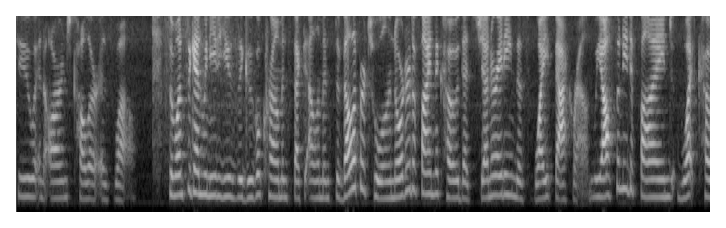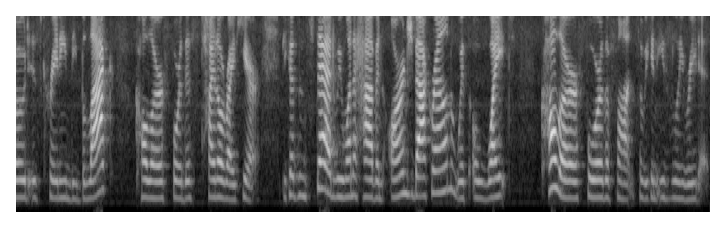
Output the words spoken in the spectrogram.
to an orange color as well. So once again, we need to use the Google Chrome Inspect Elements developer tool in order to find the code that's generating this white background. We also need to find what code is creating the black color for this title right here. Because instead, we want to have an orange background with a white color for the font so we can easily read it.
